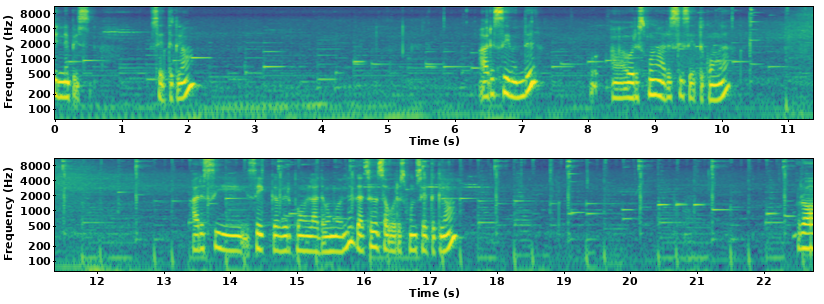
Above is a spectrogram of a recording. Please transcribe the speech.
சின்ன பீஸ் சேர்த்துக்கலாம். அரிசி வந்து ஒரு ஸ்பூன் அரிசி சேர்த்துக்கோங்க. அரிசி சேர்க்க விருப்பம் இல்லாதவங்க வந்து கசகசா ஒரு ஸ்பூன் சேர்த்துக்கலாம். ரா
